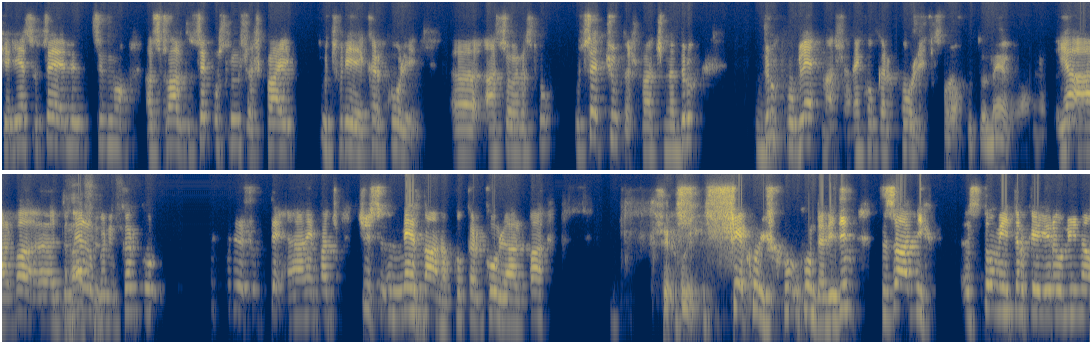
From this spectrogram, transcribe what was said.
ker jaz vse, recimo, asfalt, vse poslušaš, kaj odvrije, karkoli. Uh, a so razpo, vse čutiš, pač na drug, drug pogled imaš, ne kakorkoli. Sploh v tunelu. ne. Ja, ali pa uh, tunel, še- govorim, karkoli. Te, ne, pač čisto neznano, kakorkoli, ali pa Še hujše. še hujš, hundar. Edin zadnjih 100 metrov, ki je ravnina,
